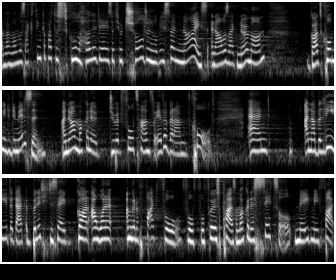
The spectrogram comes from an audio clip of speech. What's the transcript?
And my mom was like, Think about the school holidays with your children. It'll be so nice. And I was like, No, mom. God's called me to do medicine. I know I'm not going to do it full time forever, but I'm called. And and I believe that that ability to say, God, I want to I'm going to fight for, for, for first prize. I'm not going to settle, made me fight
